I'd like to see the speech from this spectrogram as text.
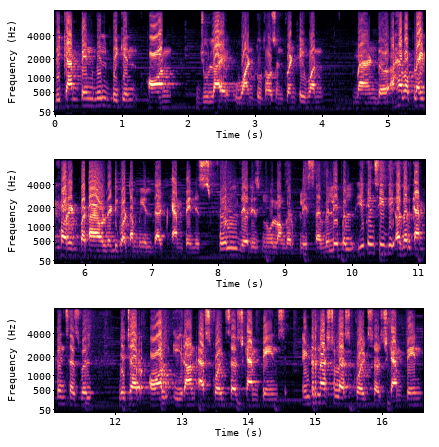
The campaign will begin on July 1, 2021 and uh, I have applied for it but I already got a mail that campaign is full. There is no longer place available. You can see the other campaigns as well which are all Iran asteroid search campaigns international asteroid search campaign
